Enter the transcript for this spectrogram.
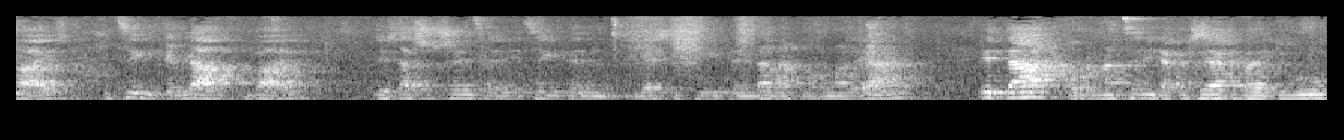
bai, hitz egiten da, bai, ez da zuzentzen hitz egiten, gaizkiz egiten danak normalean, Eta horren atzen irakaseak baditugu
